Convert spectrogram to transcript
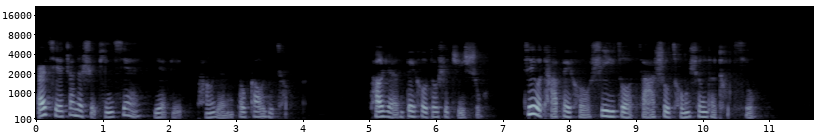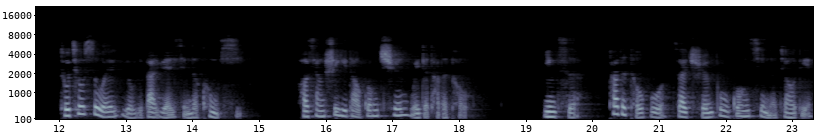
而且站的水平线也比旁人都高一层，旁人背后都是巨树，只有他背后是一座杂树丛生的土丘。土丘四围有一半圆形的空隙，好像是一道光圈围着他的头，因此他的头部在全部光线的焦点。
